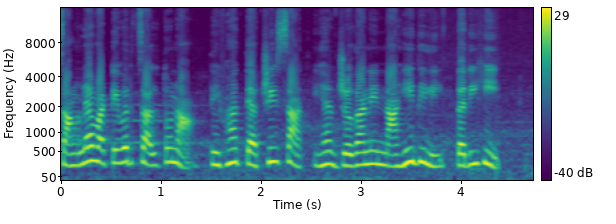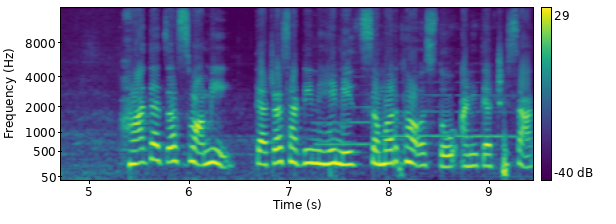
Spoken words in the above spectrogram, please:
चांगल्या वाटेवर चालतो ना तेव्हा त्याची साथ ह्या जगाने नाही दिली तरीही. हा त्याचा स्वामी त्याच्यासाठी नेहमीच समर्थ असतो आणि त्याची साथ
